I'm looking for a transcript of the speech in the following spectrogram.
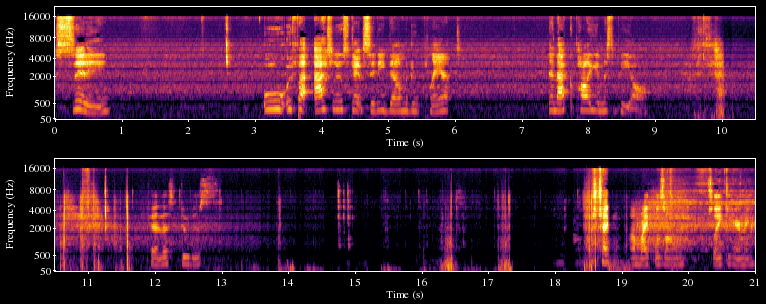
City. Ooh, if I actually escape city, then I'm gonna do plant. And I could probably get Mr. P, y'all. Okay, let's do this. Just checking my mic was on so you can hear me.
